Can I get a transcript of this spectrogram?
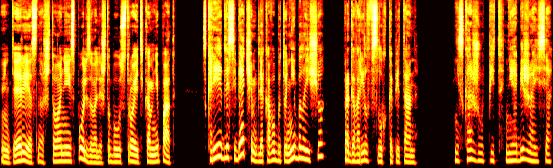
«Интересно, что они использовали, чтобы устроить камнепад?» «Скорее для себя, чем для кого бы то ни было еще», — проговорил вслух капитан. «Не скажу, Пит, не обижайся.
